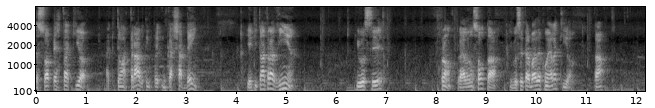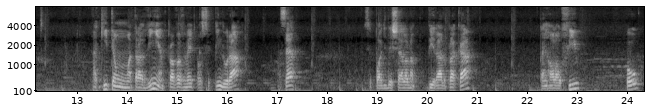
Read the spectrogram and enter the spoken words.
é só apertar aqui, ó. Aqui tem uma trava, tem que encaixar bem. E aqui tem uma travinha que você pronto, para ela não soltar. E você trabalha com ela aqui, ó, tá? Aqui tem uma travinha, provavelmente para você pendurar, tá certo? Você pode deixar ela virada para cá, para enrolar o fio, ou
